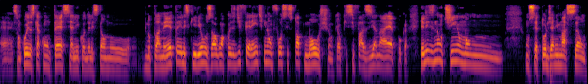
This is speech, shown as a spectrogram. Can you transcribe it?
é, são coisas que acontecem ali quando eles estão no, no planeta eles queriam usar alguma coisa diferente que não fosse stop motion, que é o que se fazia na época. Eles não tinham um, um setor de animação.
